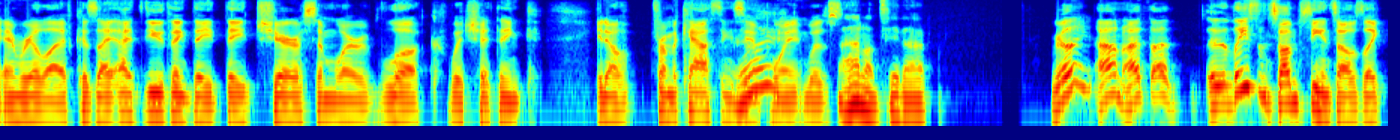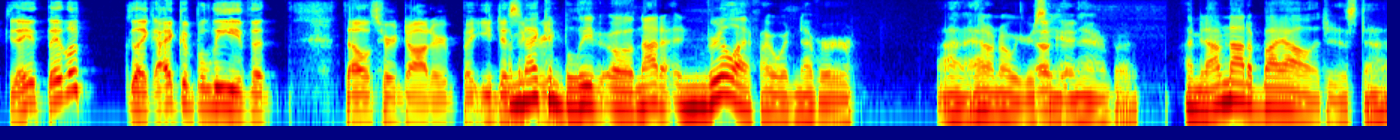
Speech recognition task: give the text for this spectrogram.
in real life because I, I, do think they they share a similar look, which I think you know from a casting really? standpoint was. I don't see that. Really? I don't know. I thought at least in some scenes I was like they they look like I could believe that that was her daughter, but you disagree. I mean, I can believe. Oh, not in real life. I would never. I, I don't know what you're saying okay. there, but I mean, I'm not a biologist. I,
